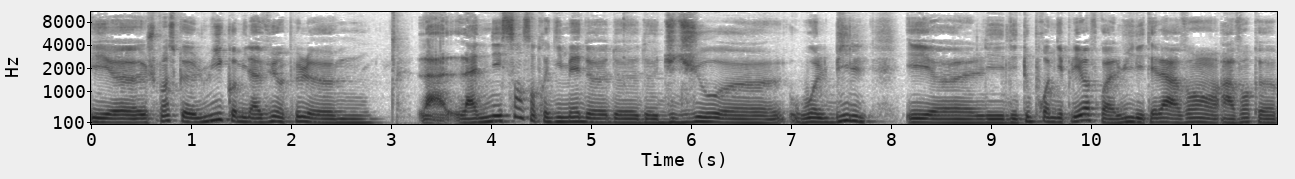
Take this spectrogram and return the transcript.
Et euh, je pense que lui, comme il a vu un peu le, la, la naissance entre guillemets de, de, de du duo euh, Wall Bill et euh, les, les tout premiers playoffs quoi lui il était là avant avant que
